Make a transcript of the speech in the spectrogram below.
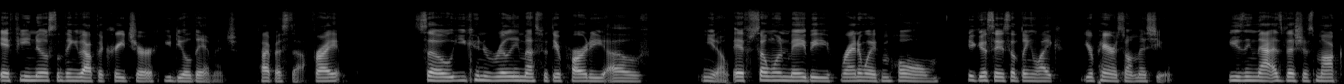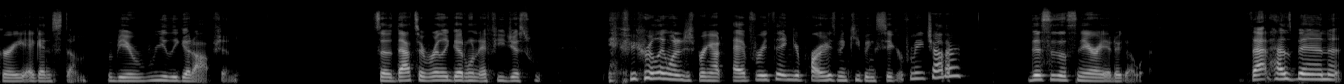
if you know something about the creature, you deal damage type of stuff, right? So you can really mess with your party of, you know, if someone maybe ran away from home, you could say something like, Your parents don't miss you. Using that as vicious mockery against them would be a really good option. So that's a really good one if you just if you really want to just bring out everything your party's been keeping secret from each other, this is a scenario to go with. That has been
